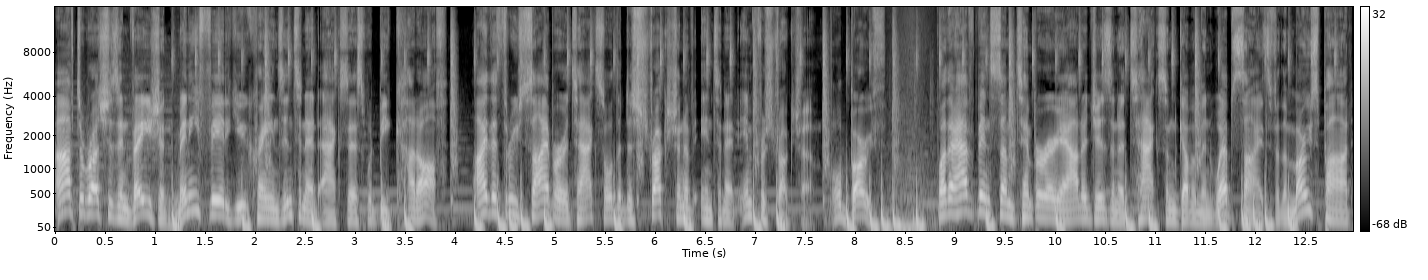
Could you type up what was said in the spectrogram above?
After Russia's invasion, many feared Ukraine's internet access would be cut off, either through cyber attacks or the destruction of internet infrastructure, or both. While there have been some temporary outages and attacks on government websites, for the most part,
